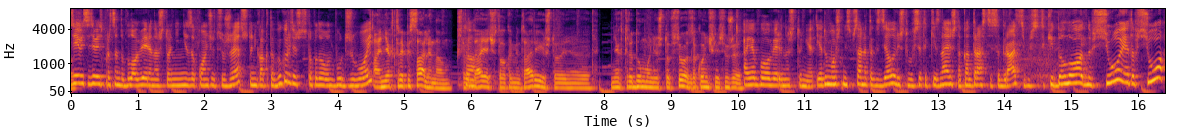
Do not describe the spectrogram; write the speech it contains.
делать. 99,9% была уверена, что они не закончат сюжет, что они как-то выкрутят, что стопудово он будет живой. А некоторые писали нам, Что? тогда я читал комментарии, что э, некоторые думали, что все, закончили сюжет. А я была уверена, что нет. Я думала, что они специально так сделали, чтобы все такие, знаешь, на контрасте сыграть. Типа все такие, да ладно, все, это все?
